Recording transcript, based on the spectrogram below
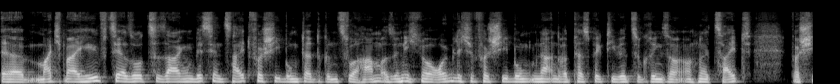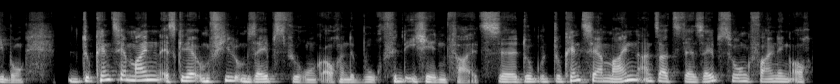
äh, manchmal hilft es ja sozusagen, ein bisschen Zeitverschiebung da drin zu haben. Also nicht nur räumliche Verschiebung, um eine andere Perspektive zu kriegen, sondern auch eine Zeitverschiebung. Du kennst ja meinen, es geht ja um viel um Selbstführung auch in dem Buch, finde ich jedenfalls. Äh, du, du kennst ja meinen Ansatz der Selbstführung, vor allen Dingen auch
